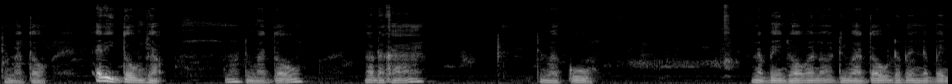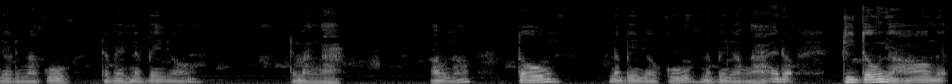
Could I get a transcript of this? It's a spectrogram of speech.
ဒီမှာ3အဲ့ဒီ3ကြောင့်နော်ဒီမှာ3နောက်တစ်ခါဒီမှာ9နှစ်ပင်ကျော်ပဲနော်ဒီမှာ3တစ်ပင်နှစ်ပင်ကျော်ဒီမှာ9တစ်ပင်နှစ်ပင်ကျော်ဒီမှာ9 ဟုတ်နော်3နှစ်ပင်ကျော်9နှစ်ပင်ကျော်9အဲ့တော့ဒီ3ကြောင့်တဲ့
